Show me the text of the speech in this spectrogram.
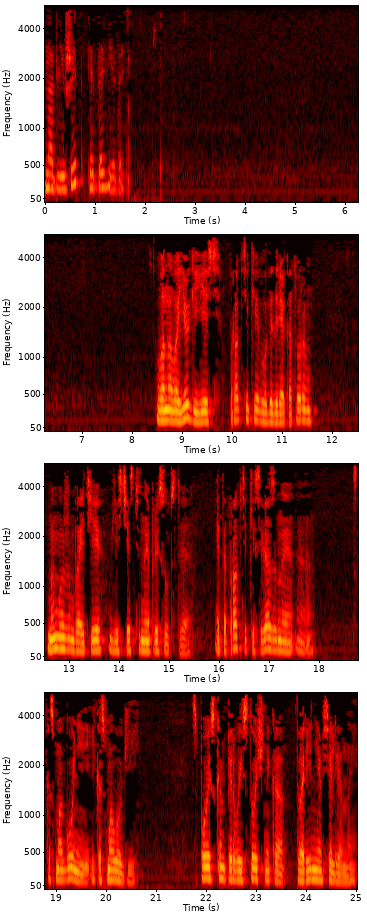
надлежит это ведать. В Анава-йоге есть практики, благодаря которым мы можем войти в естественное присутствие. Это практики, связанные э, с космогонией и космологией, с поиском первоисточника творения Вселенной.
